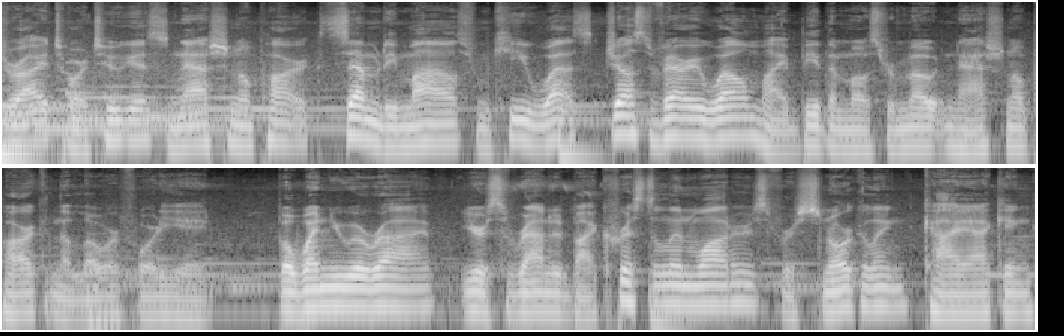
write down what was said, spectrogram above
Dry Tortugas National Park, 70 miles from Key West, just very well might be the most remote national park in the lower 48. But when you arrive, you're surrounded by crystalline waters for snorkeling, kayaking,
